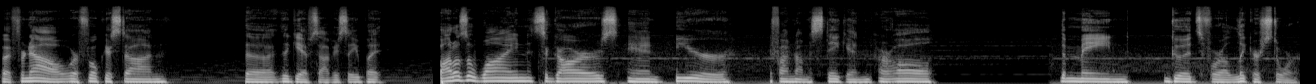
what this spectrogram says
But for now, we're focused on the the gifts, obviously. But bottles of wine, cigars, and beer, if I'm not mistaken, are all the main goods for a liquor store.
